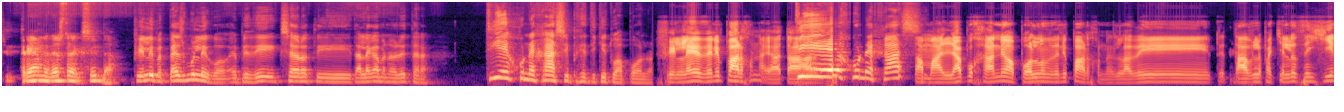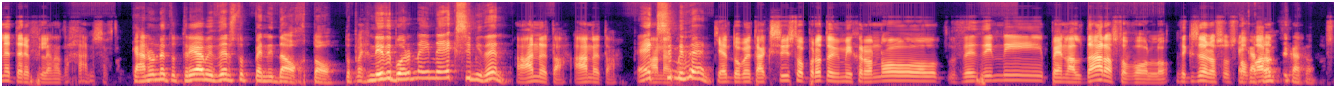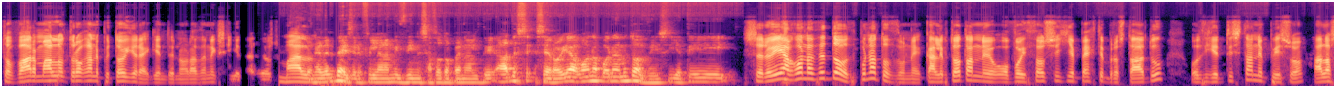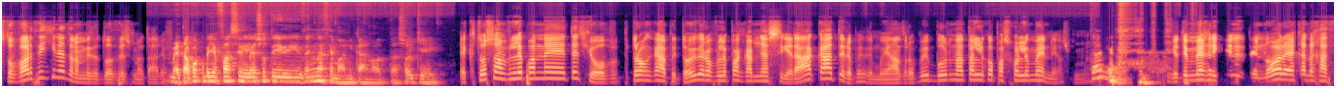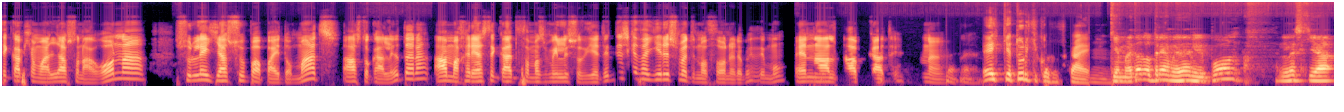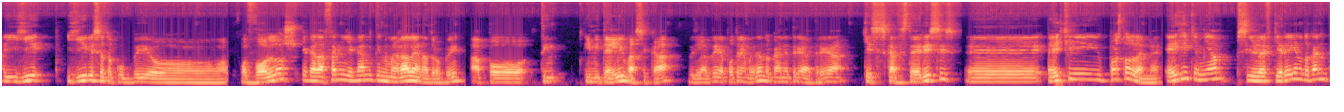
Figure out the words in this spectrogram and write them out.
3-0 στο 60. Φίλιππε, πες μου λίγο, επειδή ξέρω ότι τα λέγαμε νωρίτερα. Τι έχουν χάσει οι επιθετικοί του Απόλλων. Φιλέ, δεν υπάρχουν. ε, Τα, Τι έχουν χάσει; τα μαλλιά που χάνει ο Απόλλων δεν υπάρχουν. Δηλαδή, τα βλέπα και λέω δεν γίνεται ρε φίλε να τα χάνεις αυτά. Κάνουν το 3-0 στο 58. Το παιχνίδι μπορεί να είναι 6-0. Άνετα, άνετα. 6-0. άνετα. Και εντωμεταξύ στο πρώτο ημίχρονο δεν δίνει πεναλτάρα στο βόλο. Δεν ξέρω, στο, στο, βάρ, 100%. στο βάρ μάλλον τρώγανε πιτόγυρα εκείνη την ώρα. Δεν εξηγείται αλλιώς. Μάλλον. Ναι, δεν παίζει ρε φίλε να μην δίνεις αυτό το πέναλτι. Άντε σε, σε ροή αγώνα μπορεί να μην το δεις, γιατί Σε ροή αγώνα δεν το. Πού να το δούνε. Καλυπτόταν ε, ο βοηθός είχε παίχτη μπροστά του, ο διαιτητής ήταν πίσω, αλλά στο VAR δεν γίνεται να μην δεν το δεις μετά. Ρε. μετά από κάποια φάση λες ότι δεν είναι θέμα ανικανότητας. Οκ. Εκτός αν βλέπανε τέτοιο. Τρώγανε κάποιο πιτόγυρο, βλέπαν καμιά σειρά, κάτι ρε παιδί μου οι άνθρωποι. Μπορεί να ήταν λίγο απασχολημένοι, ας πούμε. Εντάξει. Γιατί μέχρι εκείνη την ώρα είχαν χαθεί κάποια μαλλιά στον αγώνα. Σου λέει Γεια σου, πα πάει το ματ. Α το καλύτερα. Άμα χρειαστεί κάτι, θα μας μιλήσει ο διαιτητής και θα γυρίσουμε την οθόνη, ρε παιδί μου. Ένα alt up κάτι. Ναι. Έχει και τουρκικό στο Sky. Και μετά το 3-0 λοιπόν, λες και α- γύ- γύρισε το κουμπί ο, ο Βόλος και καταφέρνει και κάνει την μεγάλη ανατροπή από την ημιτελή βασικά, δηλαδή από 3-0 το κάνει 3-3 και στις καθυστερήσεις ε, έχει, πώς το λένε, έχει και μια ψηλοευκαιρία για να το κάνει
